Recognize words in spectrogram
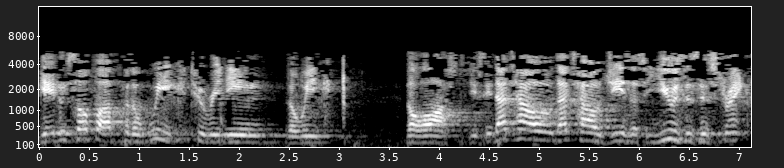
gave himself up for the weak to redeem the weak, the lost. You see, that's how, that's how Jesus uses his strength.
